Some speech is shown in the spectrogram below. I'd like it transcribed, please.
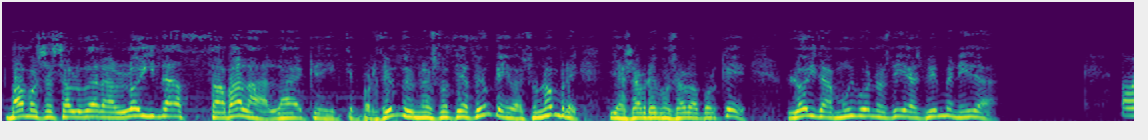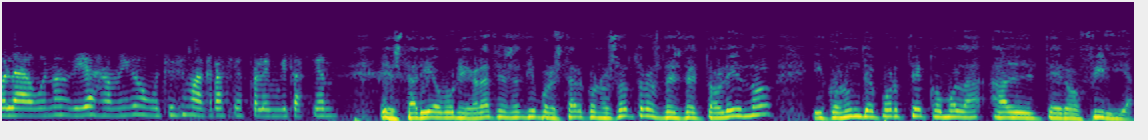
Vamos a saludar a Loida Zavala, la que, que por cierto es una asociación que lleva su nombre, ya sabremos ahora por qué. Loida, muy buenos días, bienvenida. Hola, buenos días, amigo. Muchísimas gracias por la invitación. Estaría bueno y gracias a ti por estar con nosotros desde Toledo y con un deporte como la alterofilia.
